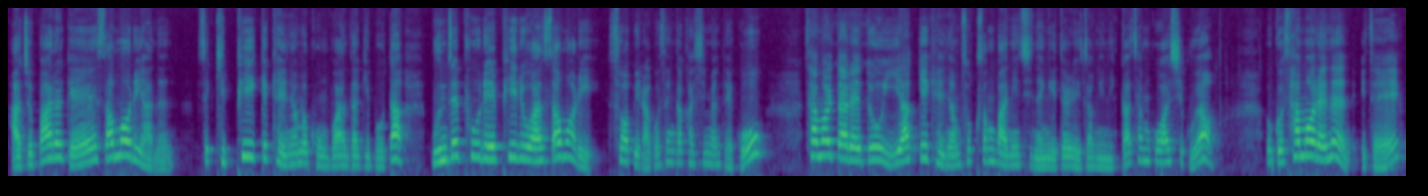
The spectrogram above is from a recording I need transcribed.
아주 빠르게 서머리하는 이제 깊이 있게 개념을 공부한다기보다 문제풀이에 필요한 서머리 수업이라고 생각하시면 되고 3월 달에도 2학기 개념 속성반이 진행이 될 예정이니까 참고하시고요. 그리고 3월에는 이제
